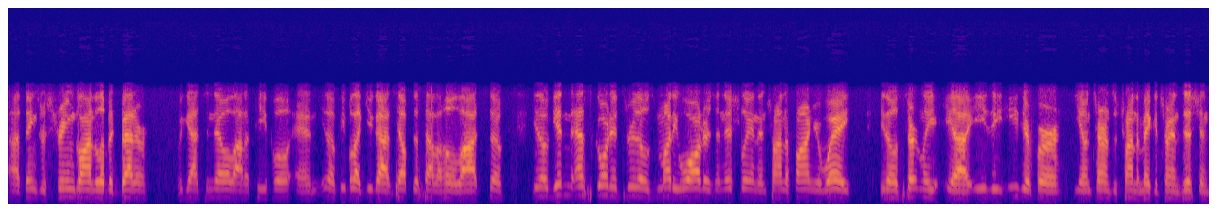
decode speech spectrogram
Uh, things were streamlined a little bit better. We got to know a lot of people, and you know people like you guys helped us out a whole lot. So you know getting escorted through those muddy waters initially, and then trying to find your way you know, certainly uh, easy easier for you know in terms of trying to make a transition.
